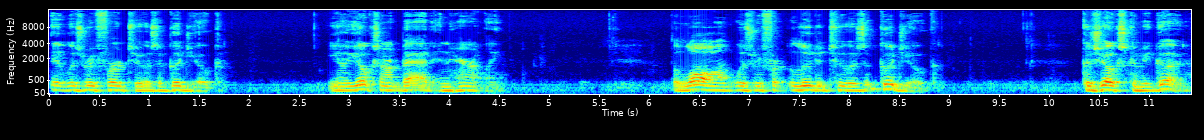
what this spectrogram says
it was referred to as a good yoke. You know, yokes aren't bad inherently. The law was refer- alluded to as a good yoke because yokes can be good,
